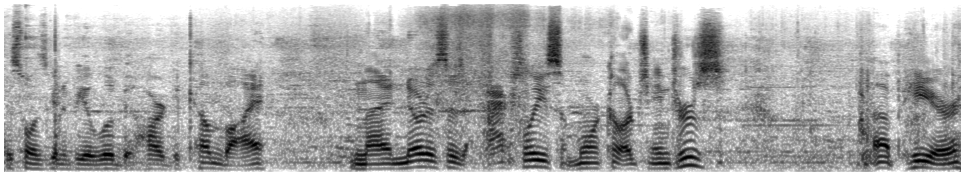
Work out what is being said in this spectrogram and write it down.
this one's going to be a little bit hard to come by. And I noticed there's actually some more color changers up here.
